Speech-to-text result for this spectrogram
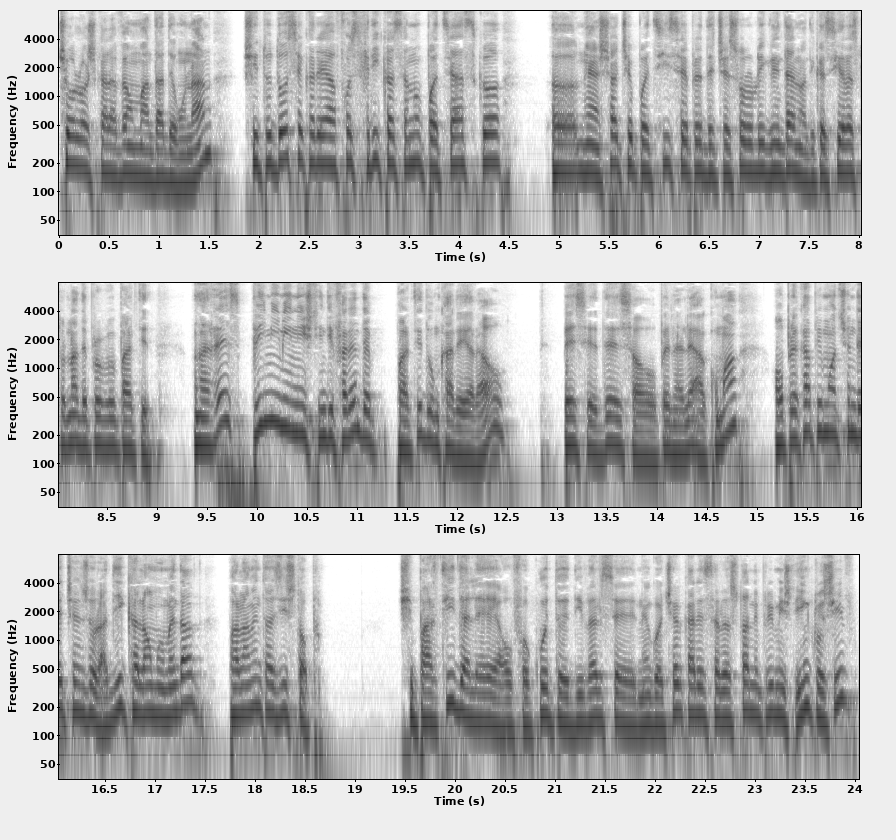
Cioloș, care avea un mandat de un an, și Tudose, care a fost frică să nu pățească, uh, nu așa, ce pățise predecesorul lui Grindeanu, adică să fie răsturnat de propriul partid. În rest, primii miniștri, indiferent de partidul în care erau, PSD sau PNL acum, au plecat prin moțiune de cenzură. Adică, la un moment dat, Parlamentul a zis stop. Și partidele au făcut diverse negocieri care să răstoarne primiști, inclusiv,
